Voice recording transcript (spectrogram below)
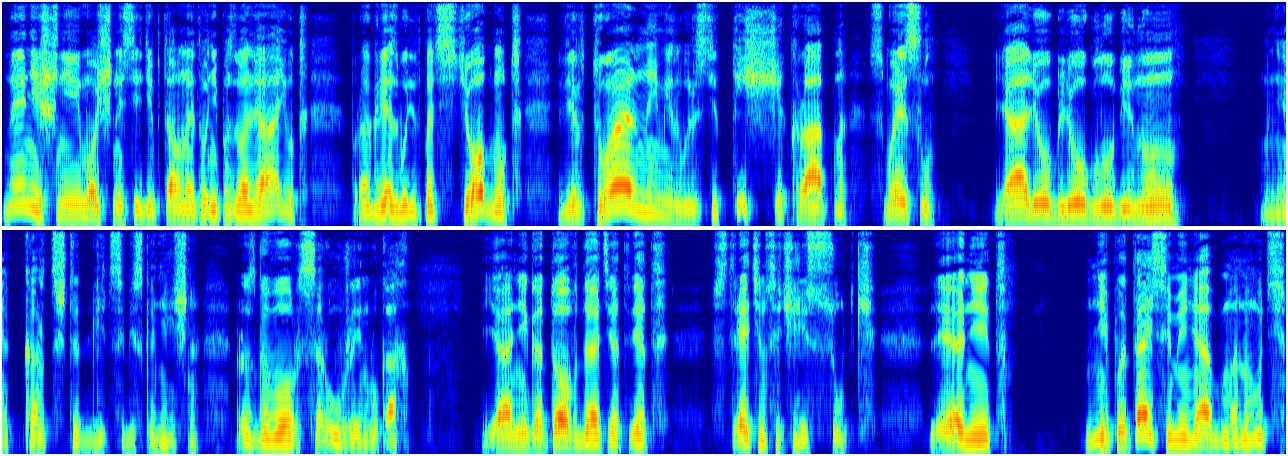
Нынешние мощности Диптауна этого не позволяют. Прогресс будет подстегнут. Виртуальный мир вырастет тысячекратно. Смысл? Я люблю глубину. Мне кажется, что длится бесконечно. Разговор с оружием в руках. Я не готов дать ответ Встретимся через сутки. Леонид, не пытайся меня обмануть.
